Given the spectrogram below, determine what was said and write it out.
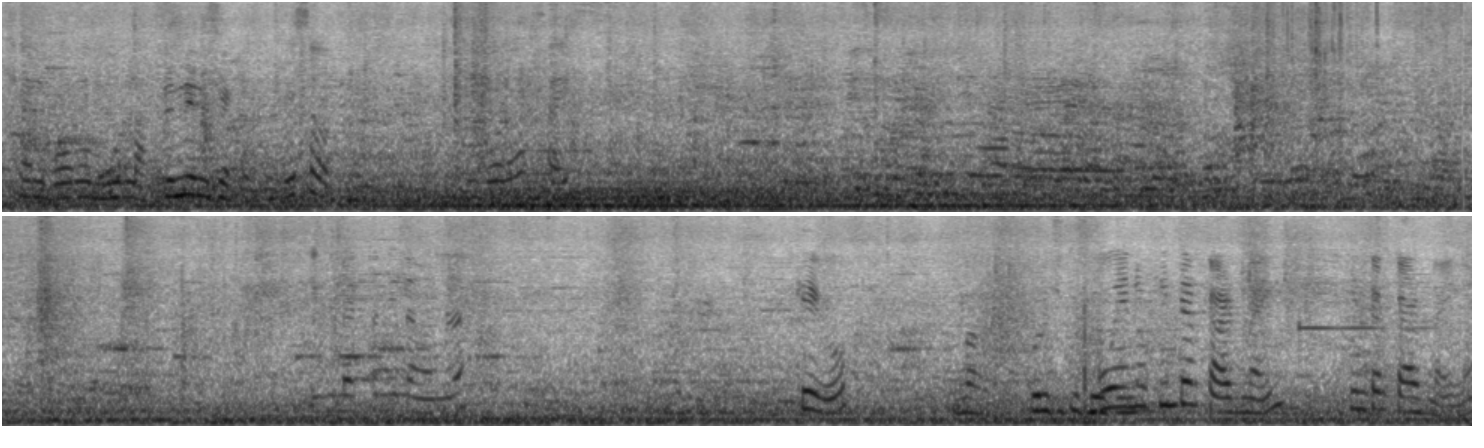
বিশাল বড় মোলা। প্রিমিয়াম সেটা বুঝছ? বড় সাইজ এগুলো একটা নিলাম আমরা। কে গো? না পরিচিত বুয়েনো প্রিন্টার কার্ড নাই। প্রিন্টার কার্ড নাই না?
